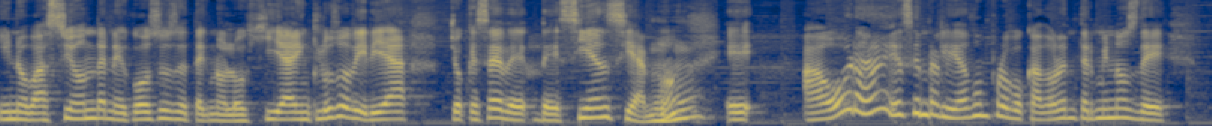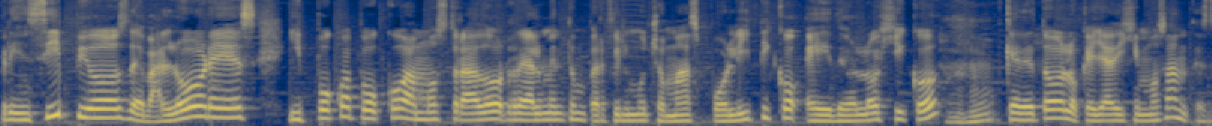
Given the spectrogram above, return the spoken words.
innovación, de negocios, de tecnología, incluso diría, yo qué sé, de, ciencia, ¿no? Ahora es en realidad un provocador en términos de principios, de valores y poco a poco ha mostrado realmente un perfil mucho más político e ideológico que de todo lo que ya dijimos antes.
